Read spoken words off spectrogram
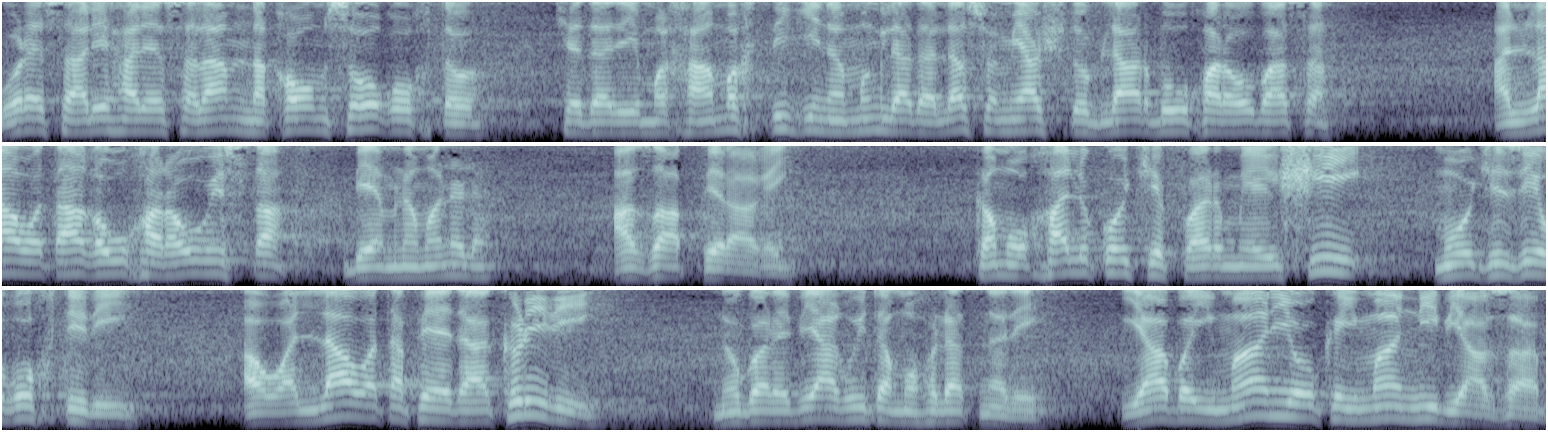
ګوره صالح علی السلام نه قوم سو غوښته چې د دې مخامخ تیګی نه موږ له د لسو میاشتو بلار به وخره وباسه الله وتاغه وخره وستا بیا نه منله عذاب پر راغی کوم خلکو چې فرمیشي معجزې غوښتې دي او الله وته پیدا کړی دي نو ګره بیا غوی ته مهلت نه دی یا به ایمان یو که ایمان نی بی عذاب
